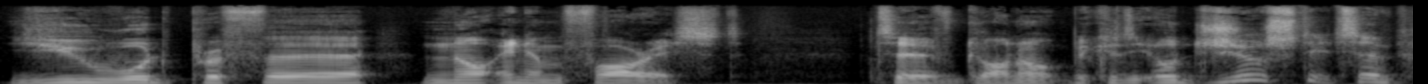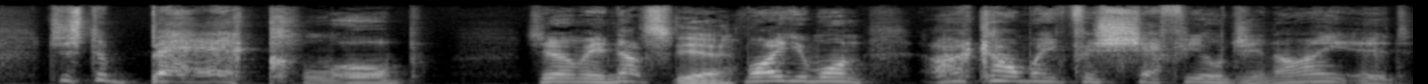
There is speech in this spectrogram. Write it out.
you would prefer Nottingham Forest to have gone up because it'll just it's a just a better club. Do you know what I mean? That's Yeah. why you want. I can't wait for Sheffield United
